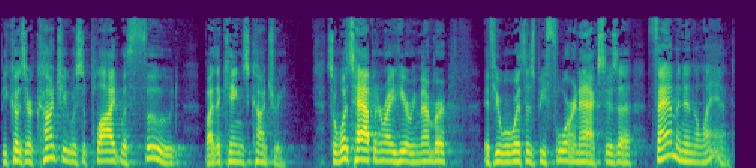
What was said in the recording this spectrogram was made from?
because their country was supplied with food by the king's country. So, what's happening right here? Remember, if you were with us before in Acts, there's a famine in the land.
